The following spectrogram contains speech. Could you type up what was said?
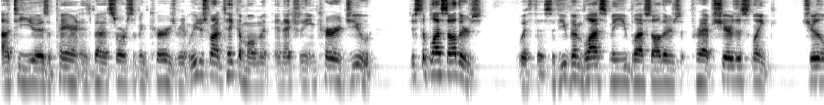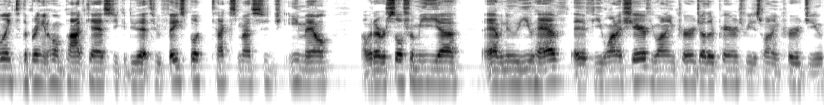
uh, to you as a parent, has been a source of encouragement, we just want to take a moment and actually encourage you just to bless others with this. If you've been blessed, may you bless others. Perhaps share this link. Share the link to the Bring It Home podcast. You could do that through Facebook, text message, email, uh, whatever social media avenue you have. If you want to share, if you want to encourage other parents, we just want to encourage you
